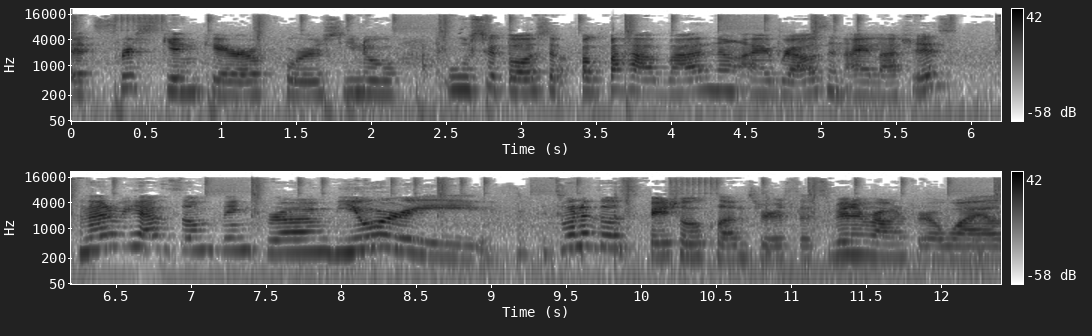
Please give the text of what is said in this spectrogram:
It's for skincare, of course. You know, uso to sa pagpahaba ng eyebrows and eyelashes. And then we have something from Biore. It's one of those facial cleansers that's been around for a while.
